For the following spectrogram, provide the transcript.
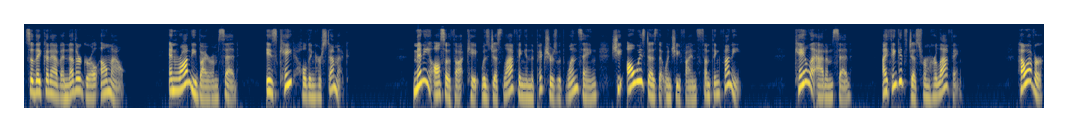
so they could have another girl Elmo. And Rodney Byram said, Is Kate holding her stomach? Many also thought Kate was just laughing in the pictures with one saying she always does that when she finds something funny. Kayla Adams said, I think it's just from her laughing. However,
